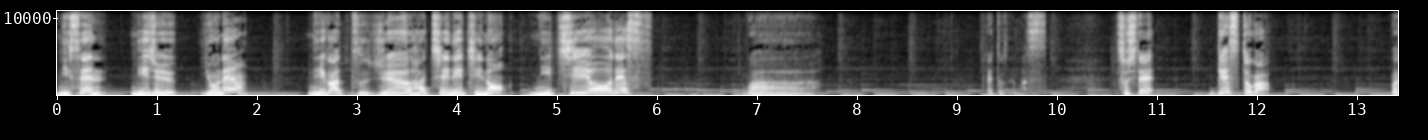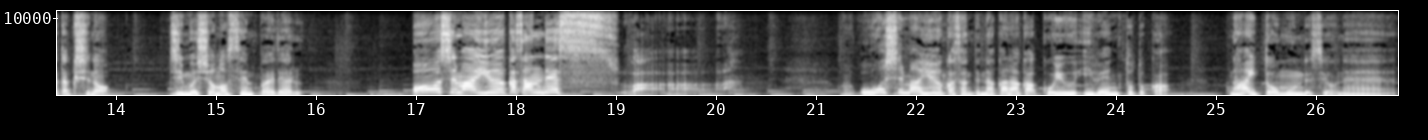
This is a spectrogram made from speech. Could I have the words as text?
2024年2月18日の日曜です。わー。ありがとうございます。そして、ゲストが、私の事務所の先輩である、大島優香さんです。わー。大島優香さんってなかなかこういうイベントとかないと思うんですよね。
